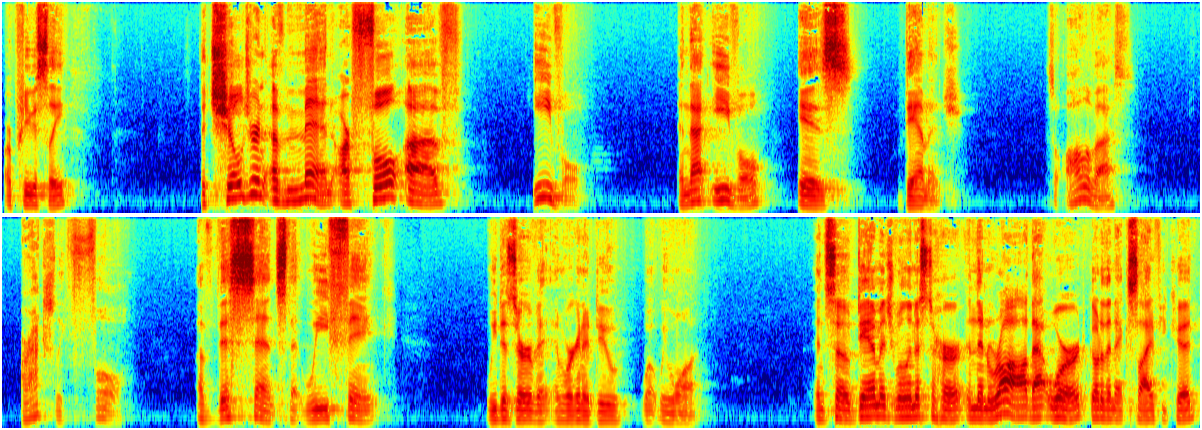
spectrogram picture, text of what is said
or previously. The children of men are full of evil, and that evil is damage. So all of us are actually full of this sense that we think we deserve it and we're going to do what we want. And so, damage, willingness to hurt, and then ra, that word, go to the next slide if you could,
